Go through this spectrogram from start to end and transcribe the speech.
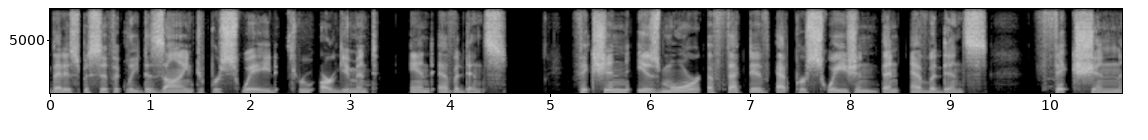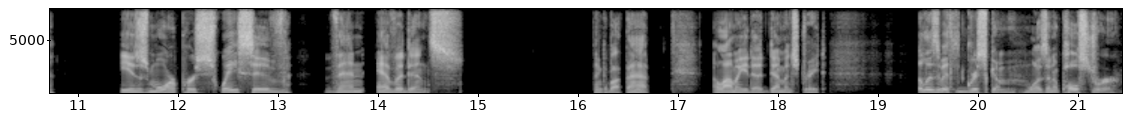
that is specifically designed to persuade through argument and evidence. Fiction is more effective at persuasion than evidence. Fiction is more persuasive than evidence. Think about that. Allow me to demonstrate. Elizabeth Griscom was an upholsterer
